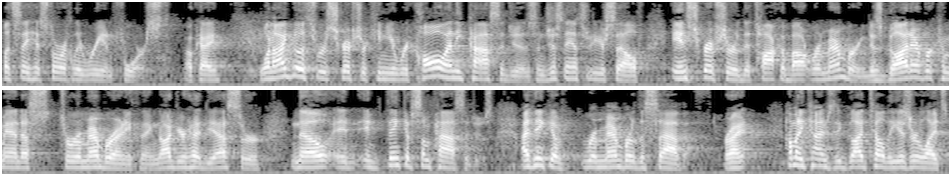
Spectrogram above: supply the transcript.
let's say, historically reinforced. Okay? When I go through Scripture, can you recall any passages, and just answer to yourself, in Scripture that talk about remembering? Does God ever command us to remember anything? Nod your head yes or no, and, and think of some passages. I think of remember the Sabbath, right? How many times did God tell the Israelites,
